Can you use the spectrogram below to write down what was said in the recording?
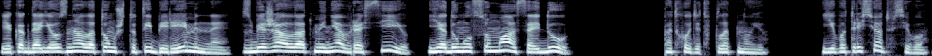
И когда я узнал о том, что ты беременная, сбежала от меня в Россию, я думал, с ума сойду. Подходит вплотную. Его трясет всего.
